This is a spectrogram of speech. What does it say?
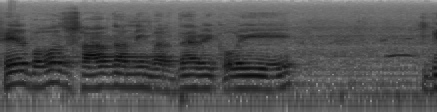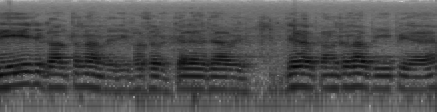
ਫਿਰ ਬਹੁਤ ਸਾਵਧਾਨੀ ਵਰਤਦਾ ਹੈ ਵੀ ਕੋਈ ਬੀਜ ਗਲਤ ਨਾ ਮੇਰੀ ਫਸਲ ਚਲੇ ਜਾਵੇ। ਜਿਹੜਾ ਕਣਕ ਦਾ ਬੀ ਪਿਆ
